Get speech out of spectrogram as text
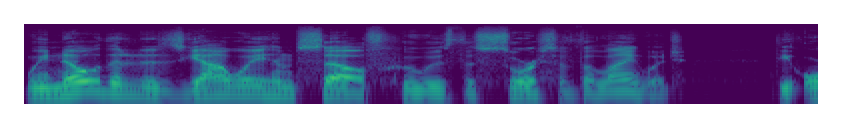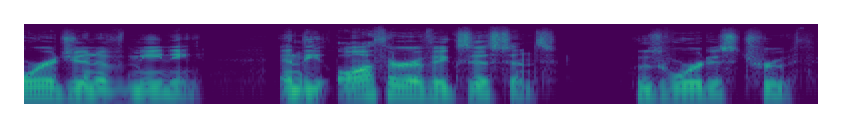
we know that it is Yahweh Himself who is the source of the language, the origin of meaning, and the author of existence, whose word is truth.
